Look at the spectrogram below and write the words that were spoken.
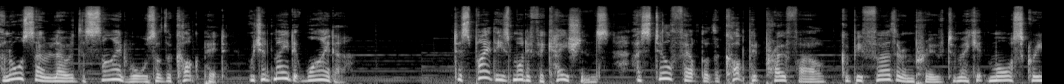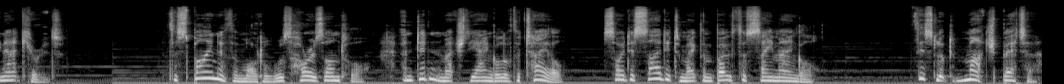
and also lowered the side walls of the cockpit, which had made it wider. Despite these modifications, I still felt that the cockpit profile could be further improved to make it more screen accurate. The spine of the model was horizontal and didn't match the angle of the tail, so I decided to make them both the same angle. This looked much better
